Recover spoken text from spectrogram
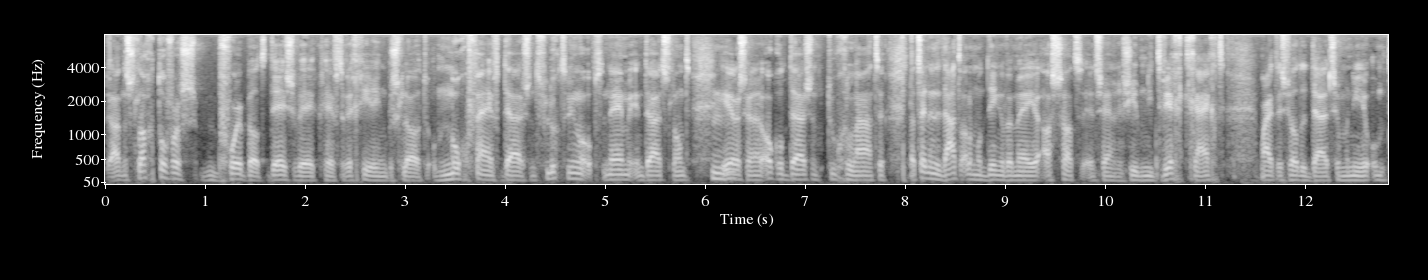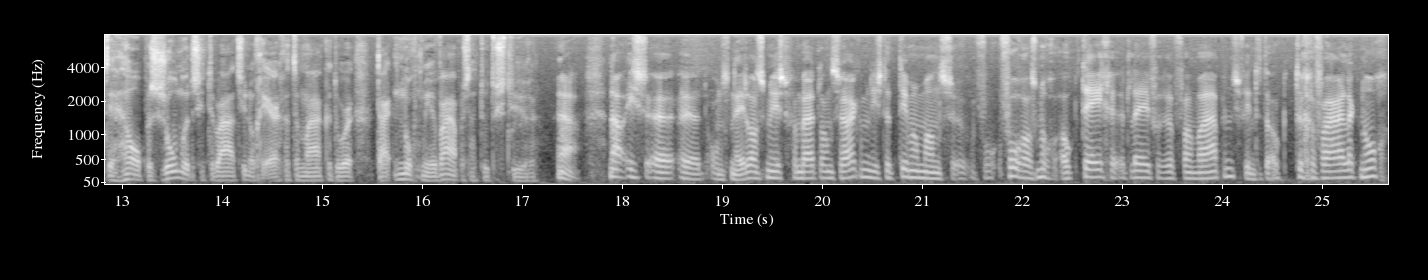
aan de slachtoffers. Bijvoorbeeld deze week heeft de regering besloten om nog 5000 vluchtelingen op te nemen in Duitsland. Mm. Eerder zijn er ook al duizend toegelaten. Dat zijn inderdaad allemaal dingen waarmee je Assad en zijn regime niet wegkrijgt. Maar het is wel de Duitse manier om te helpen zonder de situatie nog erger te maken... door daar nog meer wapens naartoe te sturen. Ja, nou is uh, uh, ons Nederlands minister van Buitenlandse Zaken, minister Timmermans, uh, vooralsnog ook tegen het leveren van wapens. Vindt het ook te gevaarlijk nog.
